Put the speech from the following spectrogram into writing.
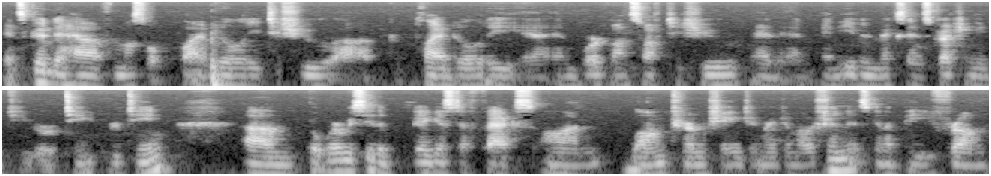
it's good to have muscle pliability, tissue uh, pliability and, work on soft tissue and, and, and, even mix in stretching into your routine. routine. Um, but where we see the biggest effects on long term change in range of motion is going to be from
